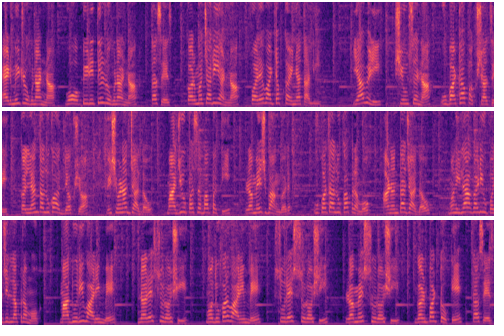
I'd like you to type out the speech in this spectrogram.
ॲडमिट रुग्णांना व ओपीडीतील रुग्णांना तसेच कर्मचारी यांना फळे वाटप करण्यात आली. यावेळी शिवसेना उबाठा पक्षाचे कल्याण तालुका अध्यक्ष विश्वनाथ जाधव माजी उपसभापती रमेश बांगर उपतालुका प्रमुख अनंता जाधव महिला आघाडी उपजिल्हा प्रमुख माधुरी वाळिंबे नरेश सुरोशी मधुकर वाळिंबे सुरेश सुरोशी रमेश सुरोशी गणपत टोके तसेच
